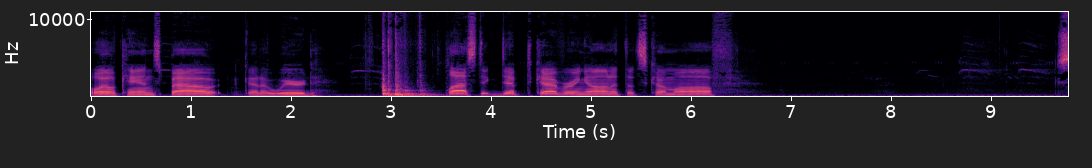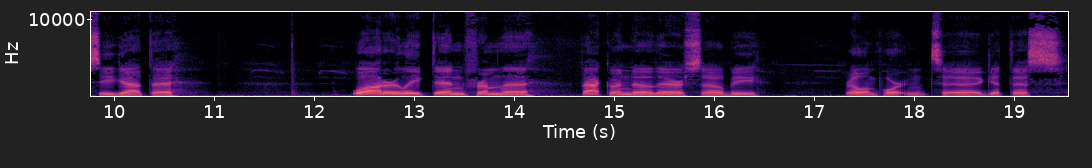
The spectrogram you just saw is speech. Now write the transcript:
oil can spout, got a weird plastic dipped covering on it that's come off. See, got the water leaked in from the back window there, so be real important to get this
